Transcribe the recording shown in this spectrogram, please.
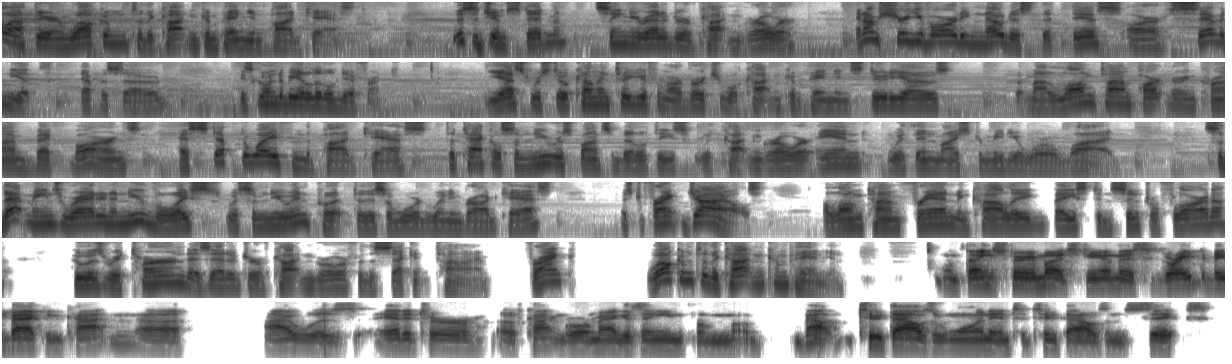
Hello, out there, and welcome to the Cotton Companion Podcast. This is Jim Steadman, Senior Editor of Cotton Grower, and I'm sure you've already noticed that this, our 70th episode, is going to be a little different. Yes, we're still coming to you from our virtual Cotton Companion studios, but my longtime partner in crime, Beck Barnes, has stepped away from the podcast to tackle some new responsibilities with Cotton Grower and within Meister Media Worldwide. So that means we're adding a new voice with some new input to this award winning broadcast. Mr. Frank Giles, a longtime friend and colleague based in Central Florida, who has returned as editor of Cotton Grower for the second time. Frank, welcome to the Cotton Companion. Well, thanks very much, Jim. It's great to be back in Cotton. Uh, I was editor of Cotton Grower magazine from about 2001 into 2006.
